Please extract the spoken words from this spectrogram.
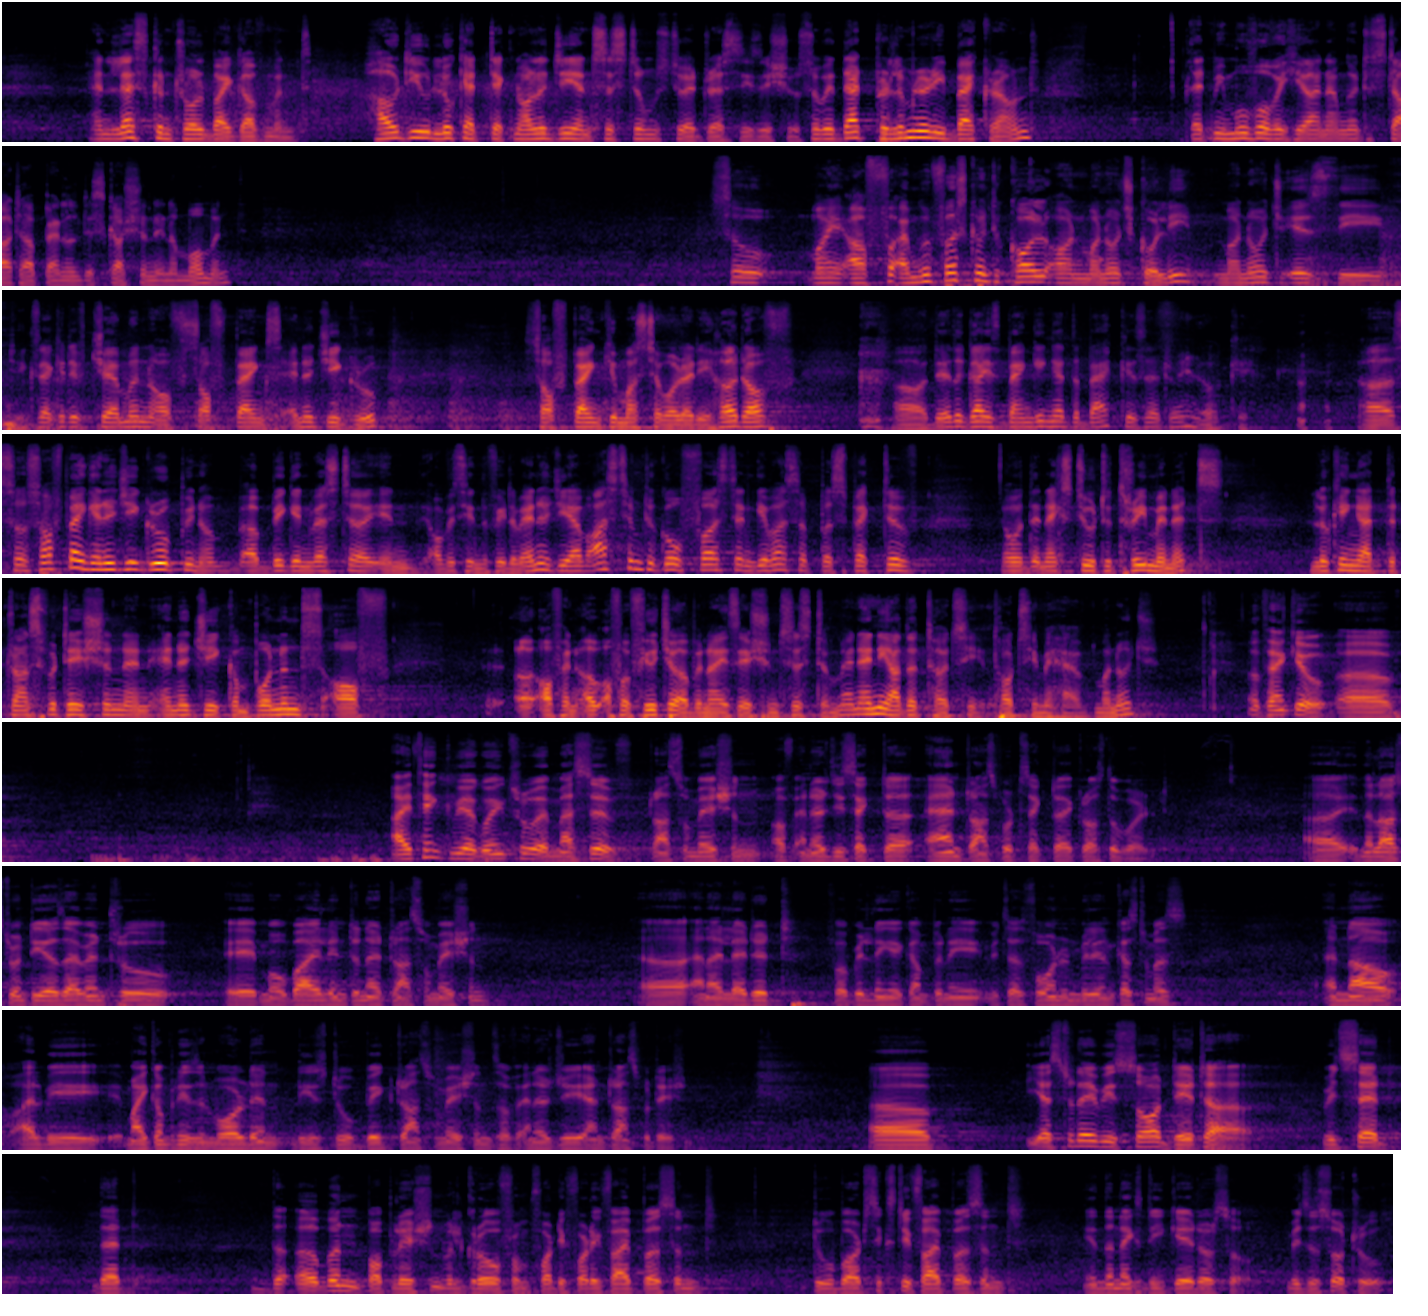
and less control by government. How do you look at technology and systems to address these issues? So with that preliminary background, let me move over here and I'm going to start our panel discussion in a moment. So my, uh, I'm first going to call on Manoj Kohli. Manoj is the executive chairman of SoftBank's Energy Group. SoftBank you must have already heard of. Uh, they're the guys banging at the back, is that right? Okay. Uh, so SoftBank Energy Group, you know, a big investor in, obviously in the field of energy. I've asked him to go first and give us a perspective over the next two to three minutes, looking at the transportation and energy components of, uh, of, an, uh, of a future urbanization system, and any other thoughts he, thoughts he may have. Manoj? Oh, thank you. Uh, I think we are going through a massive transformation of energy sector and transport sector across the world. Uh, in the last 20 years, I went through a mobile internet transformation uh, and I led it for building a company which has 400 million customers. And now I'll be, my company is involved in these two big transformations of energy and transportation. Uh, yesterday we saw data which said that the urban population will grow from 40, 45 percent to about 65 percent in the next decade or so, which is so true,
